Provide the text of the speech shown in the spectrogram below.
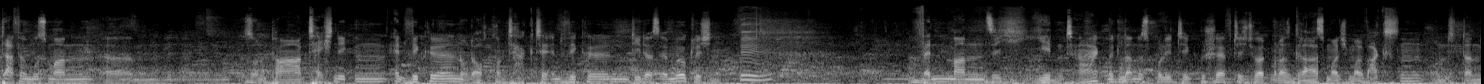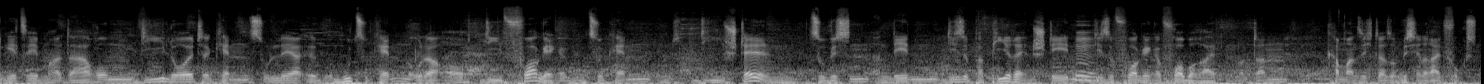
Dafür muss man ähm, so ein paar Techniken entwickeln und auch Kontakte entwickeln, die das ermöglichen. Mhm wenn man sich jeden Tag mit Landespolitik beschäftigt, hört man das Gras manchmal wachsen und dann geht es eben halt darum, die Leute äh, gut zu kennen oder auch die Vorgänge gut zu kennen und die Stellen zu wissen, an denen diese Papiere entstehen, die hm. diese Vorgänge vorbereiten. Und dann kann man sich da so ein bisschen reinfuchsen.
